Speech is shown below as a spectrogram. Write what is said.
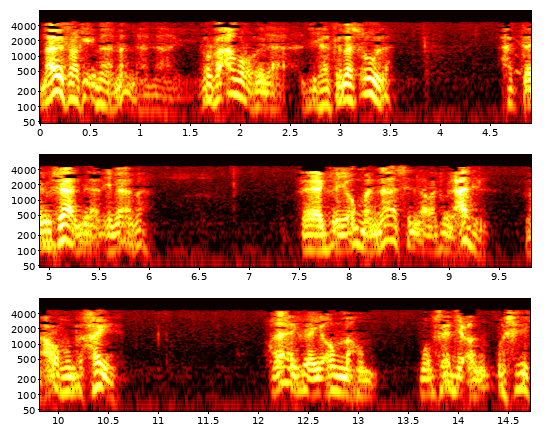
ما يترك إماما هذا يرفع أمره إلى الجهة المسؤولة. حتى يسال من الإمامة. لا يجوز أن يؤم الناس إلا رجل عدل معروف بالخير ولا يجوز أن يؤمهم مبتدع مشرك.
